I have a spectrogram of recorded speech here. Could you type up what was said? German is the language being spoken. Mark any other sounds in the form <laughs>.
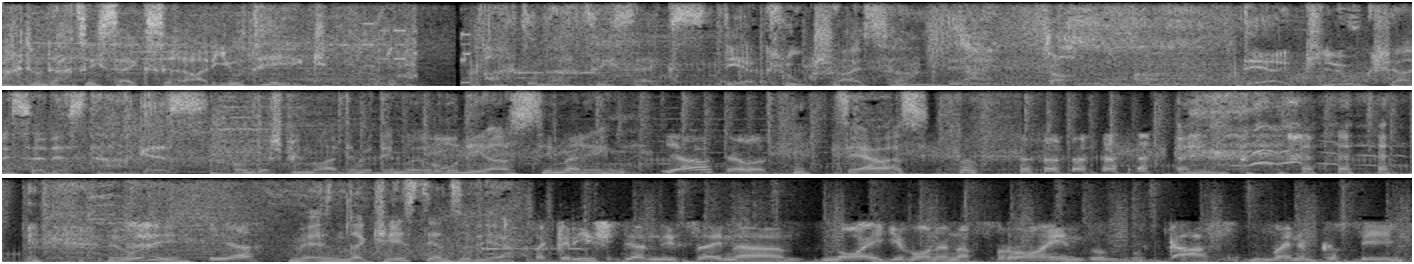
886 Radiothek. 88,6. Der Klugscheißer? Nein, doch. Der Klugscheißer des Tages. Und da spielen wir heute mit dem Rudi aus Simmering. Ja, servus. <laughs> Servus. <laughs> Rudi, Ja, wer ist denn der Christian zu dir? der Christian ist ein äh, neu gewonnener Freund und Gast in meinem Café.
